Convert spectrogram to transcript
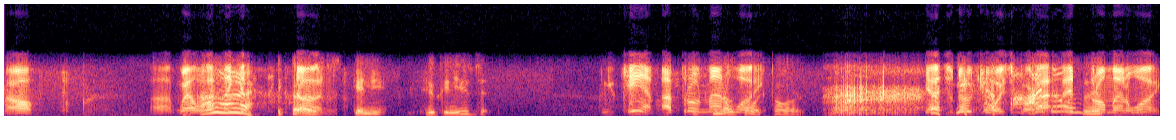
Oh, uh, well, I think Ah, it's Because done. can you? Who can use it? You can't. I've thrown It's mine no away. choice card. Yeah, it's a no choice card. I, I had to don't- throw mine away.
